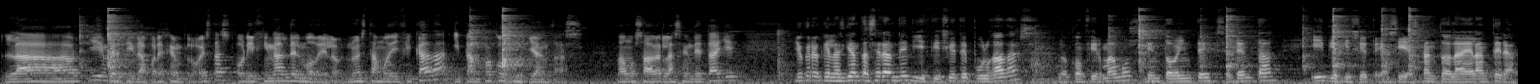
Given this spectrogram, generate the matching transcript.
La horquilla invertida, por ejemplo, esta es original del modelo, no está modificada y tampoco sus llantas. Vamos a verlas en detalle. Yo creo que las llantas eran de 17 pulgadas, lo confirmamos, 120, 70 y 17. Así es, tanto la delantera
